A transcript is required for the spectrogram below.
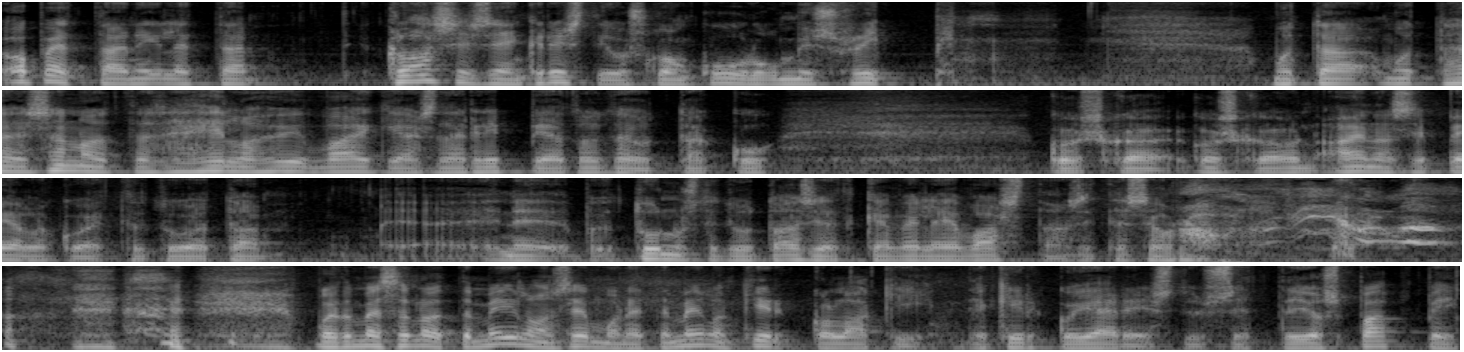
opettaa niille, että klassiseen kristiuskoon kuuluu myös rippi. Mutta, mutta he sanoivat, että heillä on hyvin vaikea sitä rippiä toteuttaa, kun, koska, koska on aina se pelko, että tuota, ne tunnustetut asiat kävelee vastaan sitten seuraavalla viikolla. Mutta mä sanoin, että meillä on semmoinen, että meillä on kirkkolaki ja kirkkojärjestys, että jos pappi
